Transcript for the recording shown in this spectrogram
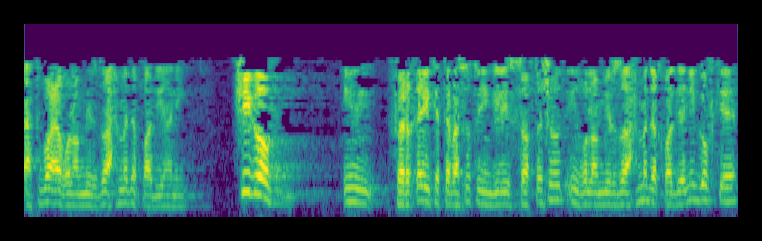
اتباع غلام میرزا احمد قادیانی. چی گفت؟ این فرقه که توسط انگلیس ساخته شد این غلام میرزا احمد قادیانی گفت که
